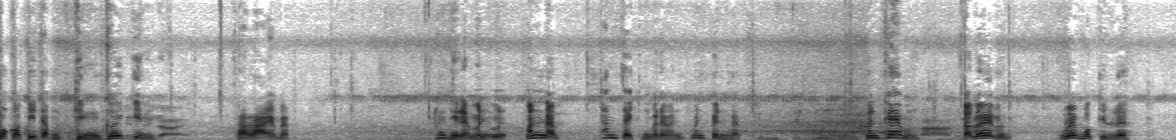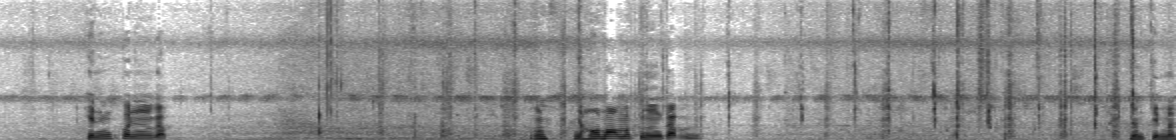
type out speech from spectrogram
ปกติจำกินเคยกินไม่ได้สาลายแบบอะไรนี่แหละมันมันมันแบบ ท่านใจกินไปไหนมันมันเป็นแบบเค็มปีเย่มันเข้มตาก็เลยแบบเลยบอกกินเลย เห็นเป็นแบบ อืมเดี๋ยวเขามองมากินกับน้ำจิ้มมัน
